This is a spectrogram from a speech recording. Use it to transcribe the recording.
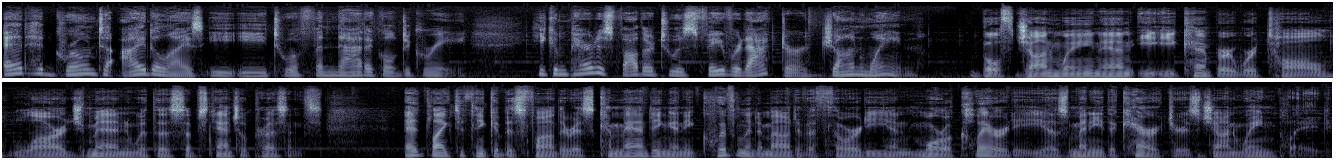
Ed had grown to idolize E.E. to a fanatical degree. He compared his father to his favorite actor, John Wayne. Both John Wayne and E.E. Kemper were tall, large men with a substantial presence. Ed liked to think of his father as commanding an equivalent amount of authority and moral clarity as many of the characters John Wayne played.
